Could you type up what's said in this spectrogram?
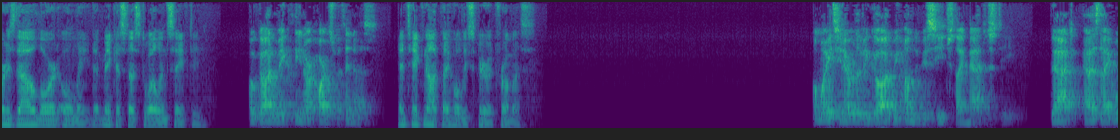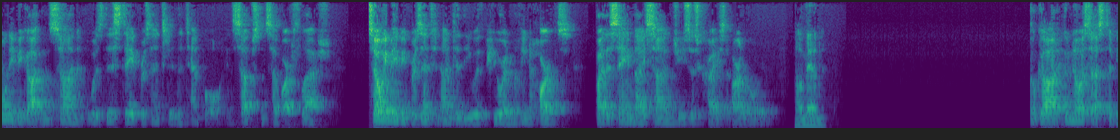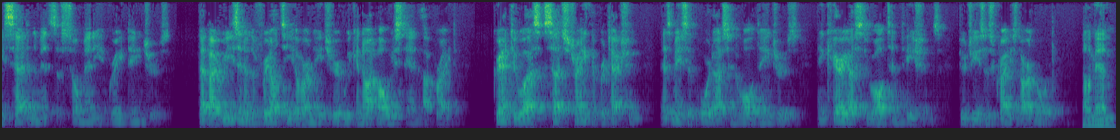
For it is thou, Lord, only, that makest us dwell in safety. O God, make clean our hearts within us. And take not thy Holy Spirit from us. Almighty and ever living God, we humbly beseech thy majesty that, as thy only begotten Son was this day presented in the temple in substance of our flesh, so we may be presented unto thee with pure and clean hearts by the same thy Son, Jesus Christ our Lord. Amen. O God, who knowest us to be set in the midst of so many and great dangers, that by reason of the frailty of our nature we cannot always stand upright, grant to us such strength and protection as may support us in all dangers and carry us through all temptations, through Jesus Christ our Lord. Amen.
